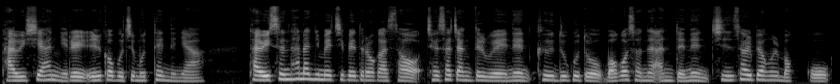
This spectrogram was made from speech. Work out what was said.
다윗이 한 일을 읽어보지 못했느냐? 다윗은 하나님의 집에 들어가서 제사장들 외에는 그 누구도 먹어서는 안 되는 진설병을 먹고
